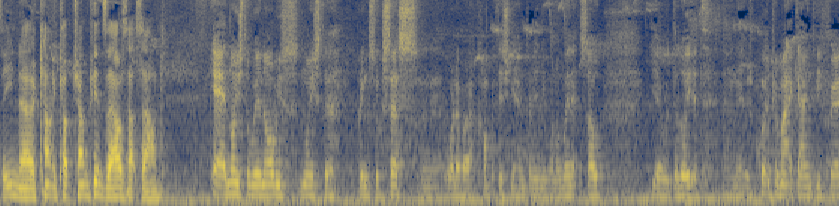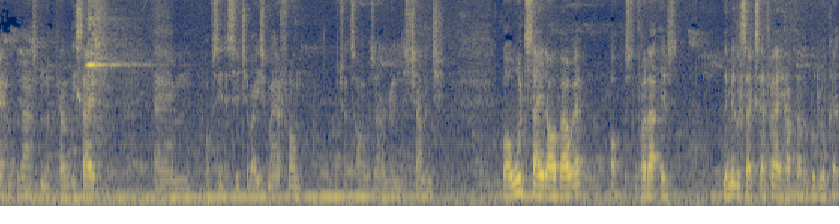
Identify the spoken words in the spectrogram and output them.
Dean, uh, County Cup champions, how does that sound? Yeah, nice to win, always nice to bring success. Uh, whatever competition you enter in, you want to win it. So, yeah, we're delighted. And it was quite a dramatic game, to be fair, last minute penalty save. Um, obviously, the situation with Ephron, which I thought was a horrendous challenge. What I would say, though, about it, uh, for that, is the Middlesex FA have to have a good look at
